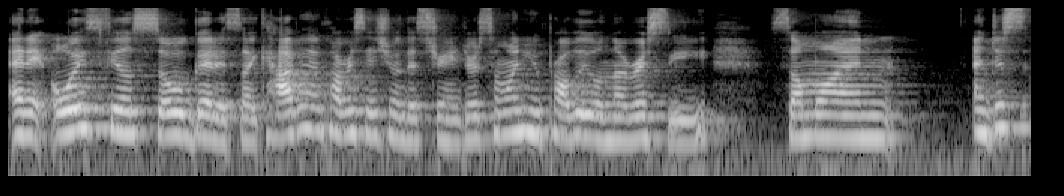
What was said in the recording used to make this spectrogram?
and it always feels so good. It's like having a conversation with a stranger, someone who probably will never see, someone and just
